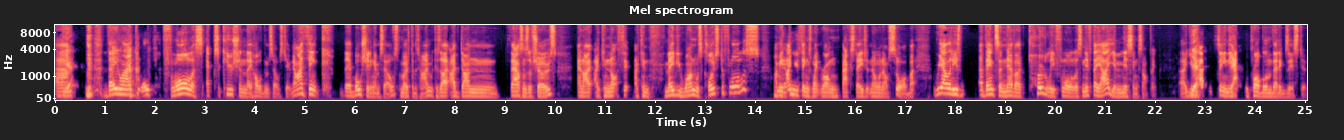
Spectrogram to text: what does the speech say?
um, yeah they like you know, flawless execution they hold themselves to. Now, I think they're bullshitting themselves most of the time because I, have done thousands of shows and I, I cannot fit. I can maybe one was close to flawless. Mm-hmm. I mean, I mm-hmm. knew things went wrong backstage that no one else saw, but reality is events are never totally flawless. And if they are, you're missing something. Uh, you yeah. haven't seen the yeah. actual problem that existed.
